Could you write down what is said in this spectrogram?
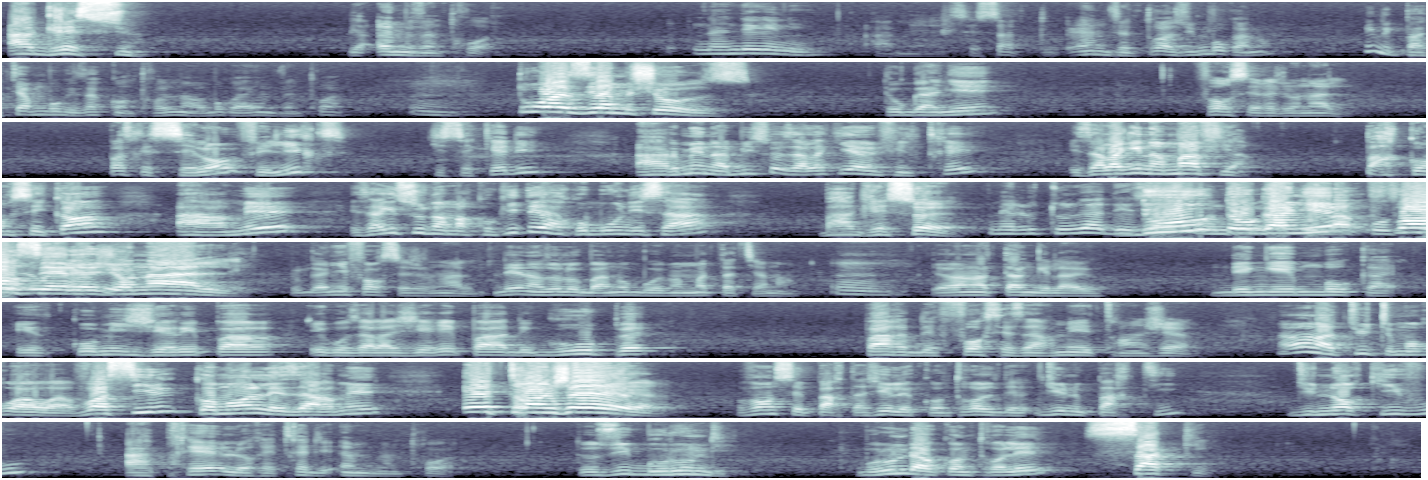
agression. Ya M23 na ndenge nini? Ah mais c'est ça M23 azwi mboka non? Nini parti ya mboka eza contrôlé na maboko ya M23 mm. troisième chose togagné force régionale. Parce que selon Félix Tshisekedi armée na biso ezalaki infiltré ezalaki na mafia par conséquent armée ezalaki sous na makoki te ya kobundisa baagresseur d'où togagné force régionale. Togagné force régionale. Nde nazoloba no boye mama tatiana. Eza natangela yo. Ndenge mboka ekomi géré par ekozala géré par des groupes par des forces armées étrangères. Alors na tweet moko awa voici comment les armées étrangères vont se partager le contrôle d'une partie du Nord Kivu après le retrait du M23. Tozui Burundi. Burundi a contrôlé Sake,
